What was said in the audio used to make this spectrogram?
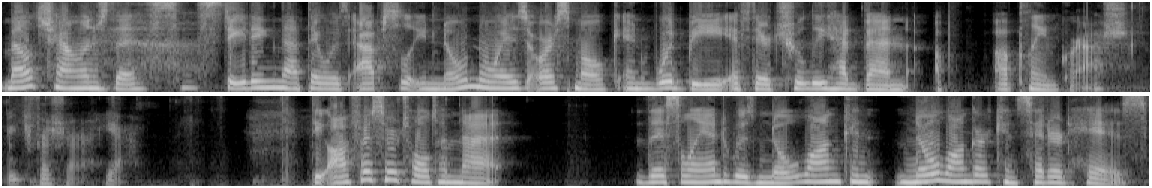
Mel challenged this, stating that there was absolutely no noise or smoke and would be if there truly had been a, a plane crash. For sure. Yeah. The officer told him that this land was no, long con- no longer considered his,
